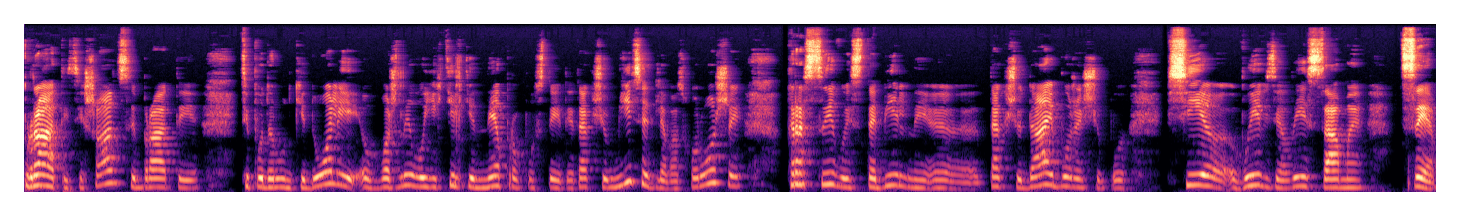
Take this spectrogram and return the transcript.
брати ці шанси, брати ці подарунки долі. Важливо їх тільки не пропустити. Так що місяць для вас хороший, красивий, стабільний. е, Так що дай Боже, щоб всі ви взяли саме це.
